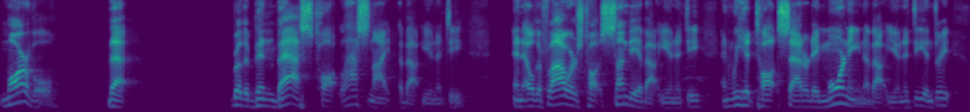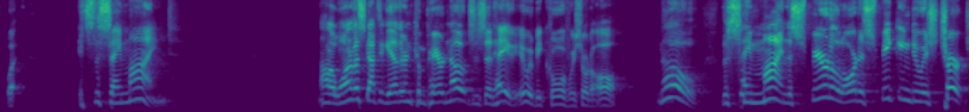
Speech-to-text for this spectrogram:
marvel that Brother Ben Bass taught last night about unity, and Elder Flowers taught Sunday about unity, and we had taught Saturday morning about unity, and three, what it's the same mind. Not a one of us got together and compared notes and said, hey, it would be cool if we sort of all. No, the same mind. The Spirit of the Lord is speaking to His church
